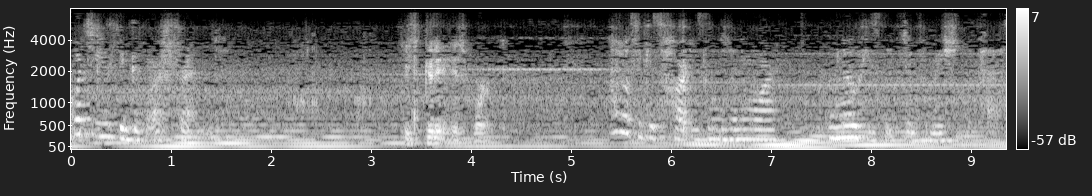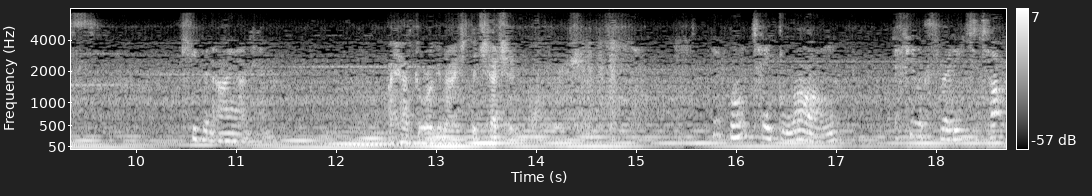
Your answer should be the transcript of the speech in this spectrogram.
What do you think of our friend? He's good at his work. I don't think his heart is in it anymore. We know he's leaked information in the past. Keep an eye on him. I have to organize the Chechen operation. It won't take long. If he looks ready to talk,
